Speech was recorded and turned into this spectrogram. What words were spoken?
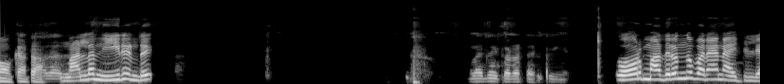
നോക്കാട്ടോ. നല്ല നീരുണ്ട്. ഓർ മധുരം ഒന്നും പറയാനായിട്ടില്ല.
